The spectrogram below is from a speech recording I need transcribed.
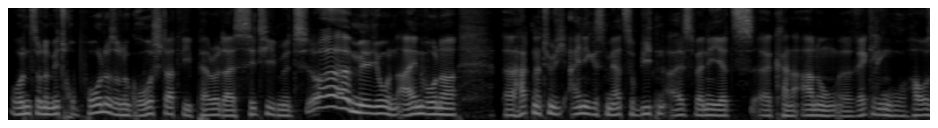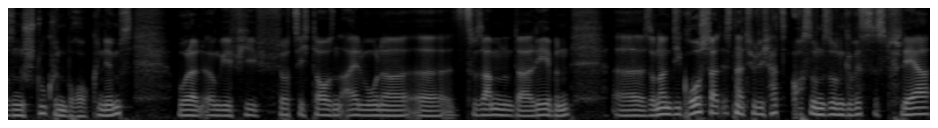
und so eine Metropole, so eine Großstadt wie Paradise City mit oh, Millionen Einwohnern äh, hat natürlich einiges mehr zu bieten, als wenn ihr jetzt, äh, keine Ahnung, äh, Recklinghausen, Stukenbrock nimmst, wo dann irgendwie 40.000 Einwohner äh, zusammen da leben. Äh, sondern die Großstadt ist natürlich, hat auch so, so ein gewisses Flair,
